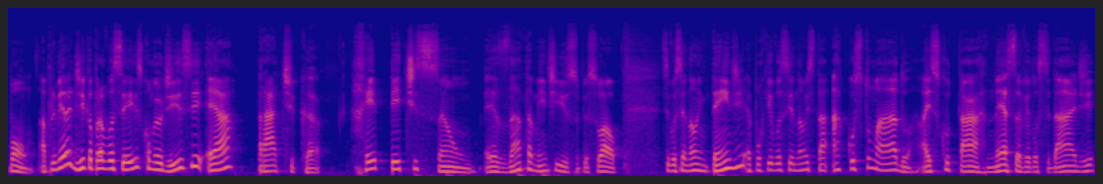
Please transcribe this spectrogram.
Bom, a primeira dica para vocês, como eu disse, é a prática repetição. É exatamente isso, pessoal. Se você não entende, é porque você não está acostumado a escutar nessa velocidade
